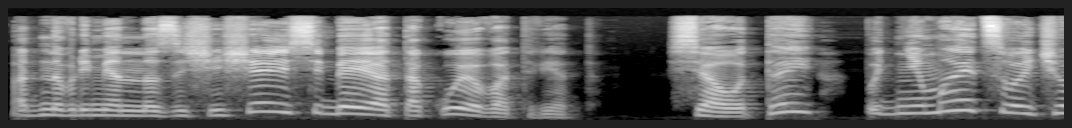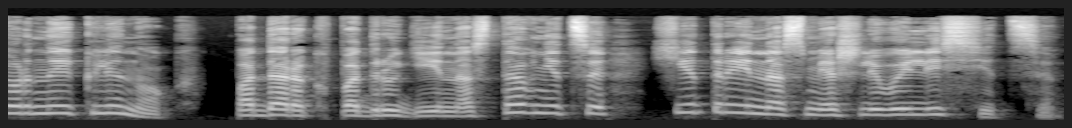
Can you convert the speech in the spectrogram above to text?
одновременно защищая себя и атакуя в ответ. Сяо Тай поднимает свой черный клинок, подарок подруге и наставнице хитрой и насмешливой лисицы.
